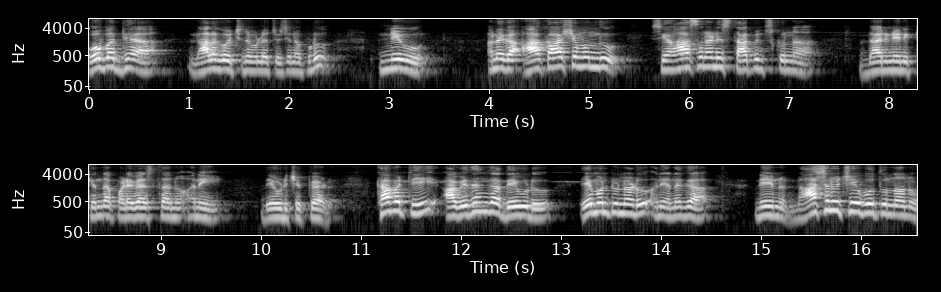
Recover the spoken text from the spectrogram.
ఓబధ్య నాలుగో వచనంలో చూసినప్పుడు నీవు అనగా ఆకాశముందు సింహాసనాన్ని స్థాపించుకున్న దాన్ని నేను కింద పడవేస్తాను అని దేవుడు చెప్పాడు. కాబట్టి ఆ విధంగా దేవుడు ఏమంటున్నాడు అని అనగా నేను నాశనం చేయబోతున్నాను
